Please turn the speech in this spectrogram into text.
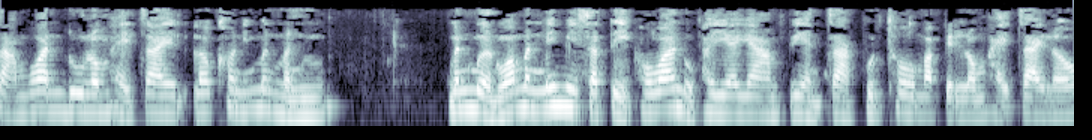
สามวันดูลมหายใจ แล้วคราวนี้มันเหมือนมันเหมือนว่ามันไม่มีสติ เพราะว่าหนูพยายามเปลี่ยนจากพุทโธมาเป็นลมหายใจแล้ว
